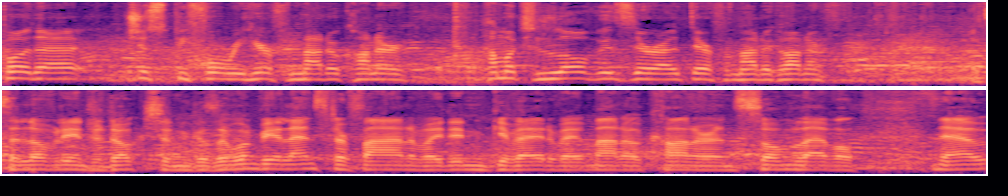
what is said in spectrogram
But uh, just before we hear from Matt O'Connor, how much love is there out there for Matt O'Connor? That's a lovely introduction because I wouldn't be a Leinster fan if I didn't give out about Matt O'Connor on some level. Now,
